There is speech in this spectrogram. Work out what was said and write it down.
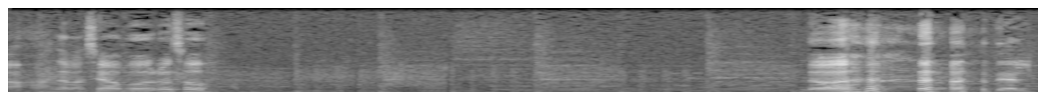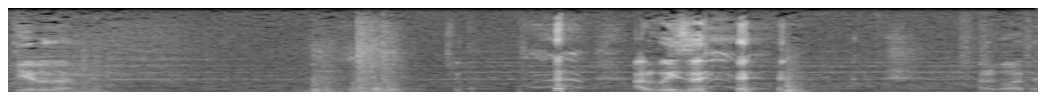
Ah, demasiado poderoso. No, te da el tiro también. Algo hice. Algo haré.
